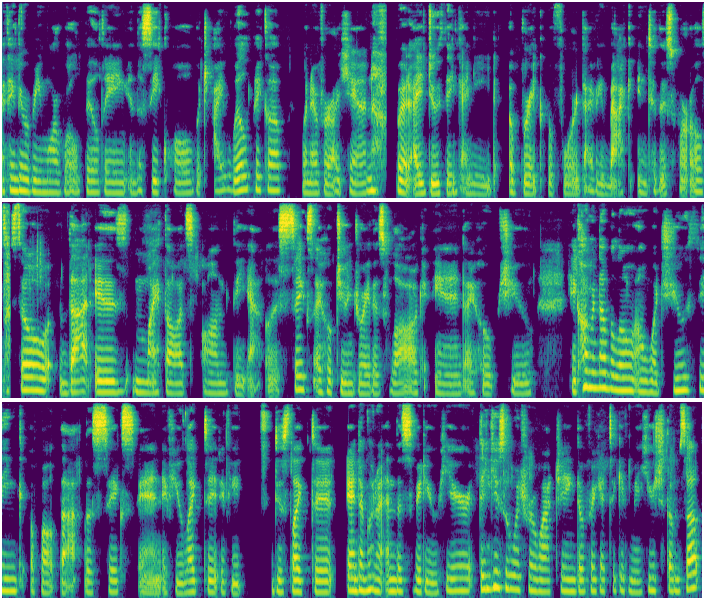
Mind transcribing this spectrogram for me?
I think there will be more world building in the sequel, which I will pick up whenever I can. But I do think I need a break before diving back into this world. So that is my thoughts on the Atlas 6. I hope you enjoy this vlog and I hope you can comment down below on what you think about the Atlas 6 and if you liked it, if you disliked it. And I'm to end this video here. Thank you so much for watching. Don't forget to give me a huge thumbs up,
